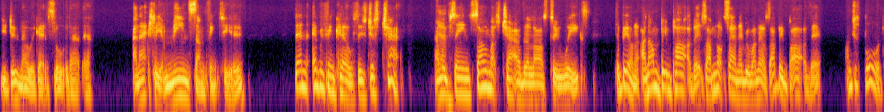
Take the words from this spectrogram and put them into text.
you do know we're getting slaughtered out there, and actually it means something to you, then everything else is just chat. And yeah. we've seen so much chat over the last two weeks. To be honest, and I've been part of it, so I'm not saying everyone else. I've been part of it. I'm just bored.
